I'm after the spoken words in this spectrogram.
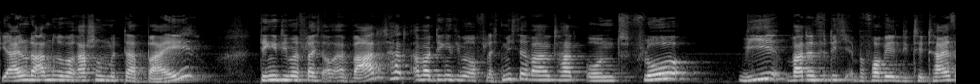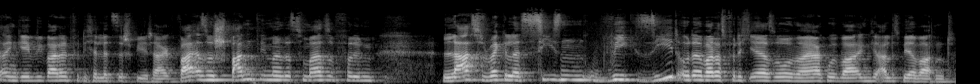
die ein oder andere Überraschung mit dabei. Dinge, die man vielleicht auch erwartet hat, aber Dinge, die man auch vielleicht nicht erwartet hat. Und Flo, wie war denn für dich, bevor wir in die Details eingehen, wie war denn für dich der letzte Spieltag? War er so spannend, wie man das mal so vor dem Last Regular Season Week sieht? Oder war das für dich eher so, naja, gut, war irgendwie alles wie erwartend?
